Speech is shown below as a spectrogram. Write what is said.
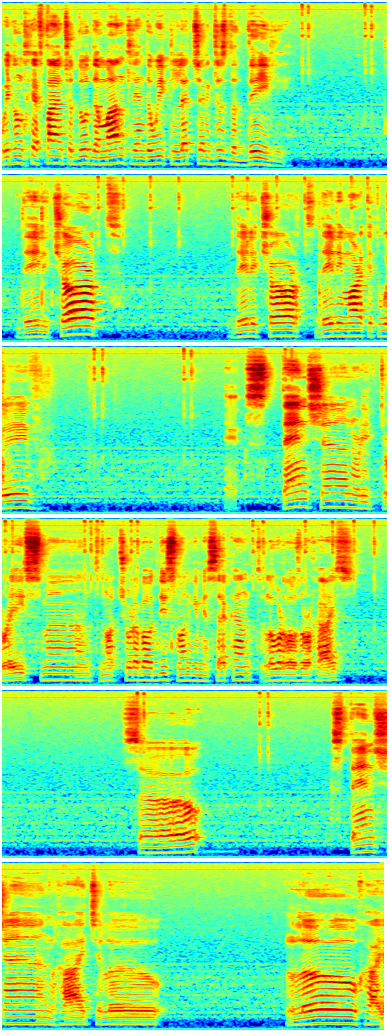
We don't have time to do the monthly and the weekly. Let's check just the daily. Daily chart. Daily chart. Daily market wave extension retracement not sure about this one give me a second lower lows or highs. So extension high to low low high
